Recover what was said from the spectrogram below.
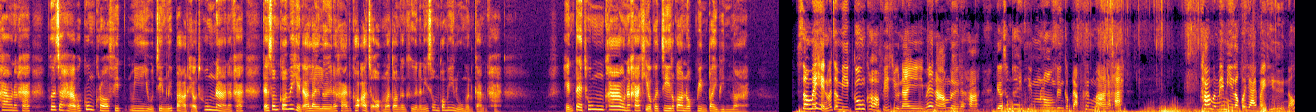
ข้าวนะคะ เพื่อจะหาว่ากุ้งครอฟิตมีอยู่จริงหรือเปล่าแถวทุ่งนานะคะ แต่ส้มก็ไม่เห็นอะไรเลยนะคะเขาอาจจะออกมาตอนกลางคืน อันนี้ส้มก็ไม่รู้เหมือนกันค่ะ เห็นแต่ทุ่งข้าวนะคะ เขียวขจีแล้วก็นกบินไปบินมา ส้มไม่เห็นว่าจะมีกุ้งคลอฟิชอยู่ในแม่น้ำเลยนะคะ เดี๋ยวส้มจะให้ทีมลองดึงกับดักขึ้นมานะคะ ถ้ามันไม่มีเราก็ย้ายไปที่อื่นเนาะ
